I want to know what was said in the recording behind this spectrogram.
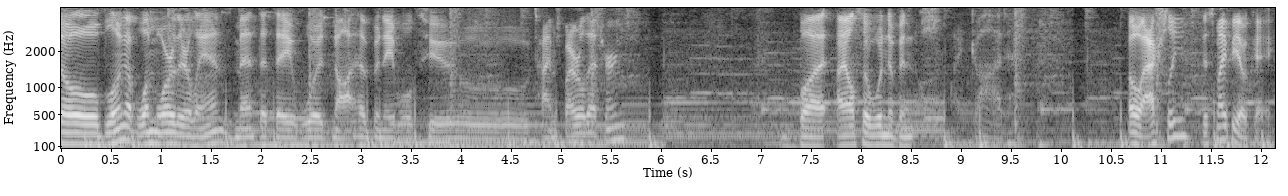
So blowing up one more of their lands meant that they would not have been able to time spiral that turn. But I also wouldn't have been... Oh my god. Oh, actually, this might be okay.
